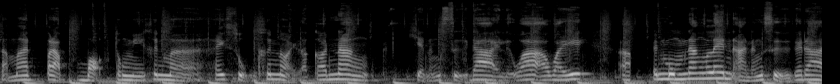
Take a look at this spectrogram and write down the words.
สามารถปรับเบาะตรงนี้ขึ้นมาให้สูงขึ้นหน่อย แล้วก็นั่งเขียนหนังสือได้หรือว่าเอาไว้เป็นมุมนั่งเล่นอ่านหนังสือก็ได้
